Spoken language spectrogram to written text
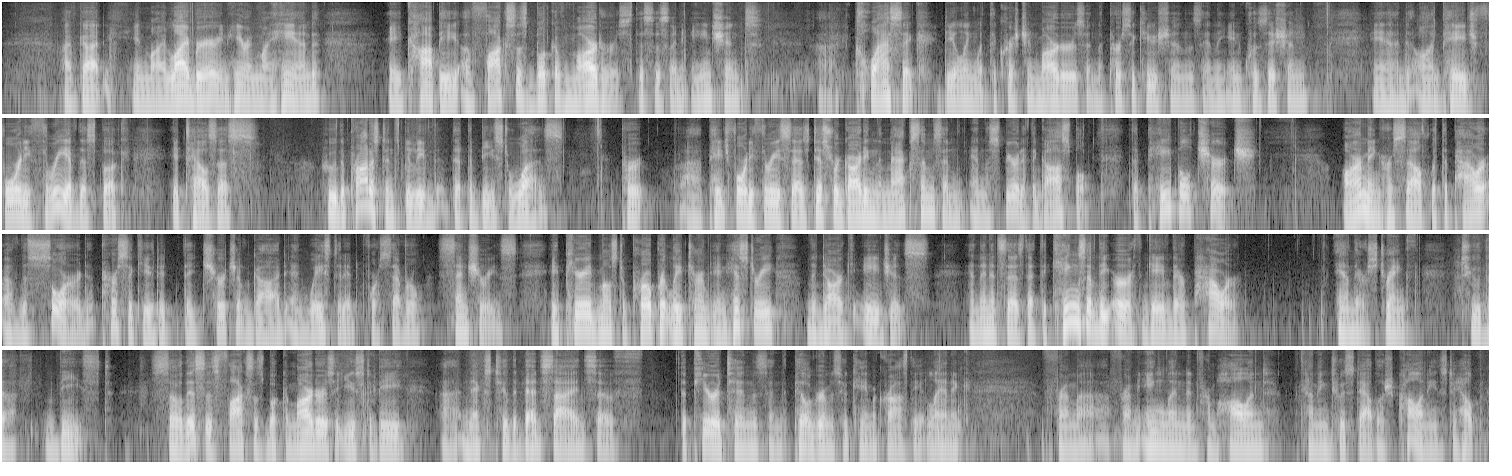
I've got in my library and here in my hand a copy of Fox's Book of Martyrs. This is an ancient uh, classic dealing with the Christian martyrs and the persecutions and the Inquisition. And on page 43 of this book, it tells us who the Protestants believed that the beast was. Per, uh, page 43 says, disregarding the maxims and, and the spirit of the gospel, the papal church arming herself with the power of the sword, persecuted the Church of God and wasted it for several centuries, a period most appropriately termed in history the Dark Ages. And then it says that the kings of the earth gave their power and their strength to the beast. So this is Fox's Book of Martyrs. It used to be uh, next to the bedsides of the Puritans and the pilgrims who came across the Atlantic from, uh, from England and from Holland coming to establish colonies to help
